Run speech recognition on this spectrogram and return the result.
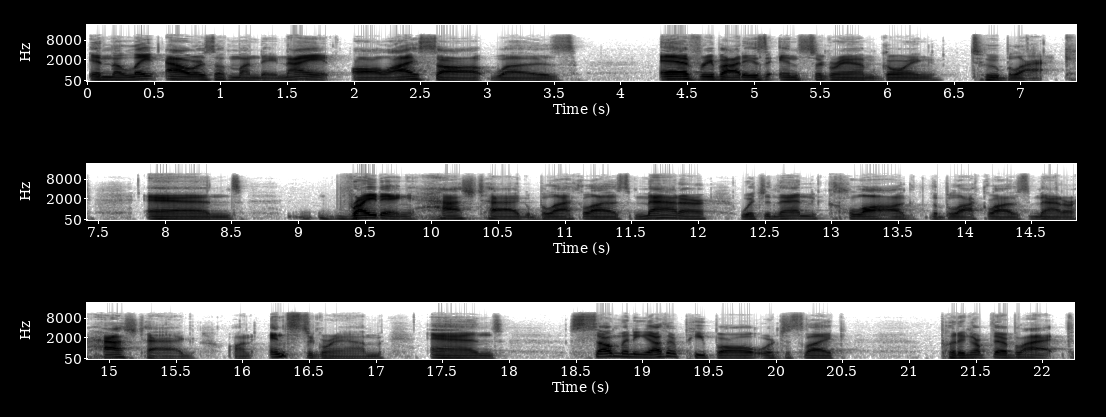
in the late hours of Monday night, all I saw was everybody's Instagram going to black and writing hashtag Black Lives Matter, which then clogged the Black Lives Matter hashtag on Instagram. And so many other people were just like putting up their black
